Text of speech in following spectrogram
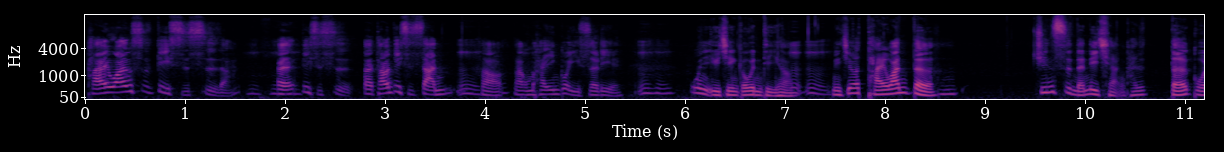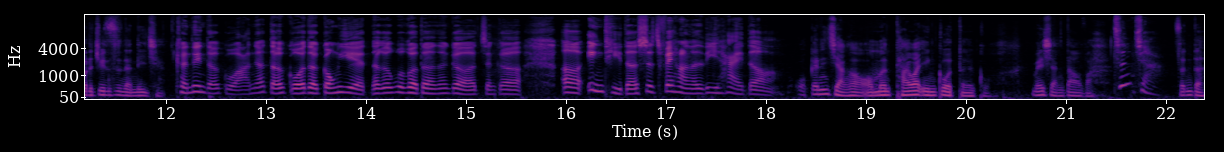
台湾是第十四的，哎，第十四，呃，台湾第十三。嗯。好，那我们还赢过以色列。嗯哼。问雨晴一个问题哈，嗯嗯，你觉得台湾的军事能力强，还是德国的军事能力强？肯定德国啊！你看德国的工业，德国的那个整个呃硬体的是非常的厉害的。我跟你讲哦，我们台湾赢过德国，没想到吧？真假？真的。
